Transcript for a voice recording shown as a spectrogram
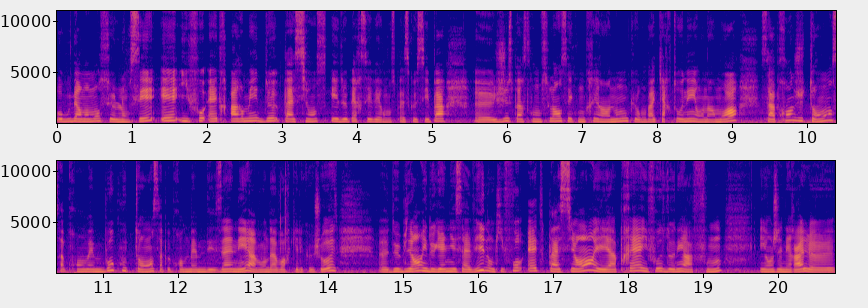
au bout d'un moment se lancer et il faut être armé de patience et de persévérance parce que c'est pas euh, juste parce qu'on se lance et qu'on crée un nom qu'on va cartonner en un mois. Ça prend du temps, ça prend même beaucoup de temps, ça peut prendre même des années avant d'avoir quelque chose euh, de bien et de gagner sa vie. Donc il faut être patient et après il faut se donner à fond. Et en général, euh,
